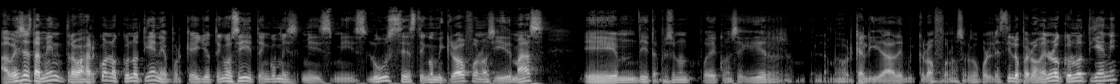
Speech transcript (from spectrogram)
a veces también trabajar con lo que uno tiene, porque yo tengo, sí, tengo mis, mis, mis luces, tengo micrófonos y demás. Eh, y tal vez uno puede conseguir la mejor calidad de micrófonos o algo por el estilo, pero al menos lo que uno tiene,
